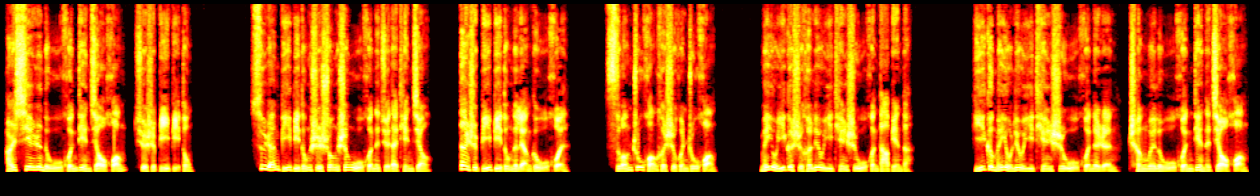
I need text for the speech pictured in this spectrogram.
而现任的武魂殿教皇却是比比东。虽然比比东是双生武魂的绝代天骄，但是比比东的两个武魂——死亡蛛皇和噬魂蛛皇，没有一个是和六翼天使武魂搭边的。一个没有六翼天使武魂的人成为了武魂殿的教皇，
